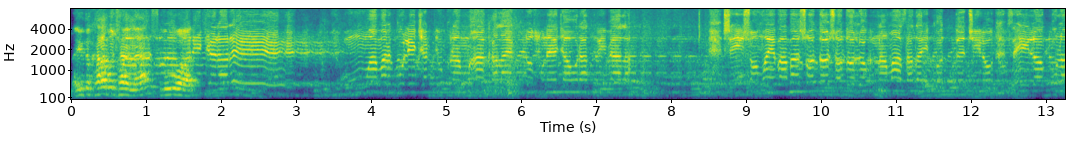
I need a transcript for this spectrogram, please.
বলে তো খারাপ হচ্ছে না আমার কলিজার টুকরা মা খালা একটু শুনে যাও রাত্রিবেলা সেই সময় বাবা শত শত লোক নামাজ আদায় করতে ছিল সেই লোকগুলো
